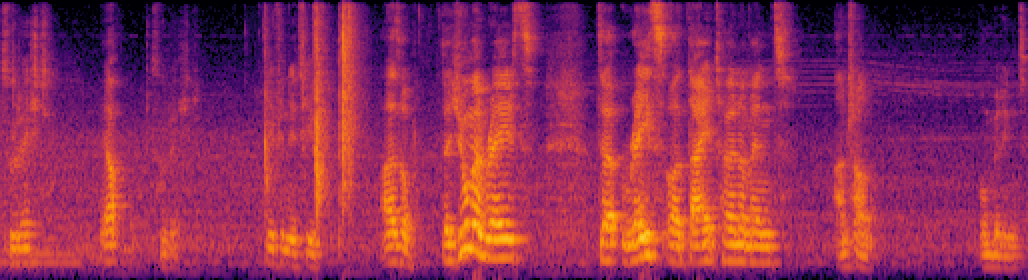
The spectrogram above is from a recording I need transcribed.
Zu Recht. ja, Zu Recht. definitiv. Also, The Human Race, The Race or Die Tournament anschauen. Unbedingt.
